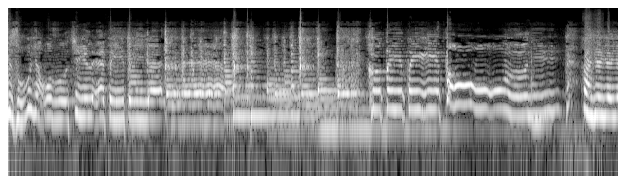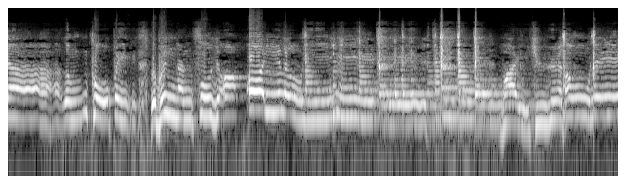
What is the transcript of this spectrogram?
这如要是寄来对对呀，可对对多你。哎呀呀呀，人驼背是不能吃着一路烟，外举头来，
